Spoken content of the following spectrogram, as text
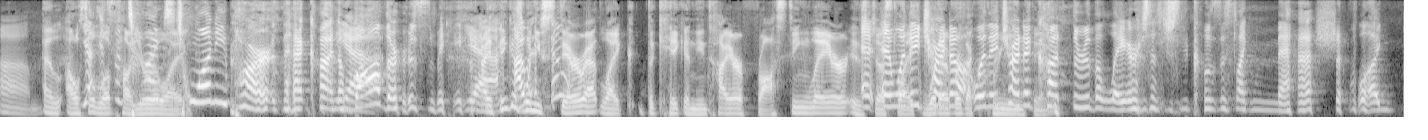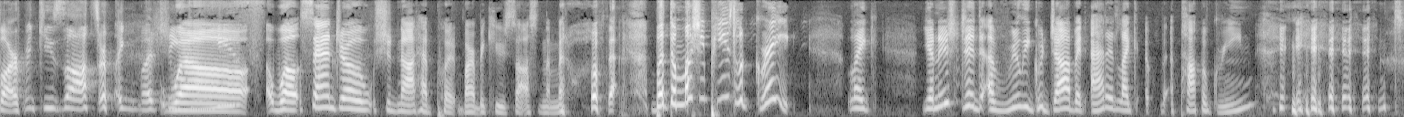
Um, I also yeah, love it's how the you were times like. twenty part that kind of Yeah. bothers me. Yeah, I think it's when would- you no. stare at like the cake and the entire frosting layer is And, just and when like they try to when they try to thing. cut through the layers, it just becomes this like mash of like barbecue sauce or like mushy Well, peas. well, Sandro should not have put barbecue sauce in the middle of that. But the mushy peas look great. Like Janusz did a really good job. It added like a, a pop of green. And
